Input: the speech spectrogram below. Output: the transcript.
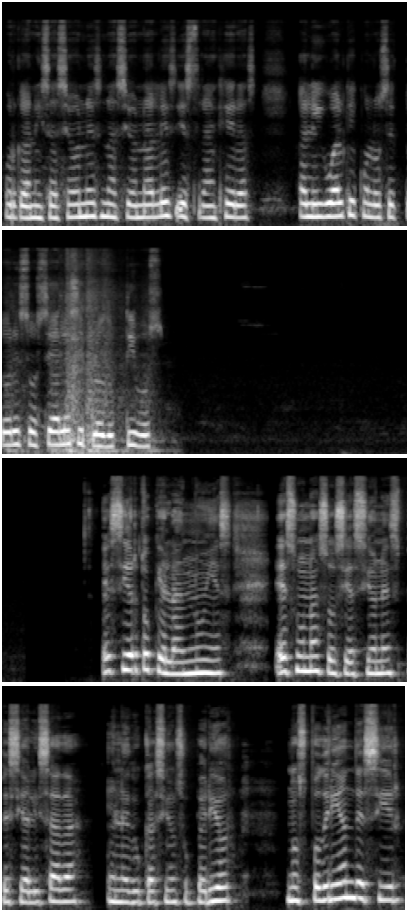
organizaciones nacionales y extranjeras, al igual que con los sectores sociales y productivos. Es cierto que la NUIS es una asociación especializada en la educación superior. ¿Nos podrían decir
